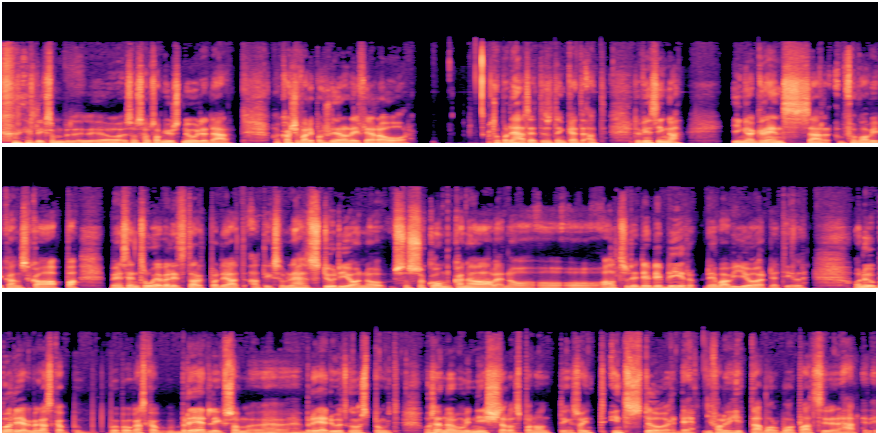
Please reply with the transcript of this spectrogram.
liksom, som just nu det där, har kanske varit pensionerade i flera år. Så på det här sättet så tänker jag att, att det finns inga inga gränser för vad vi kan skapa. Men sen tror jag väldigt starkt på det att, att liksom den här studion och så, så kom kanalen och, och, och allt så det, det, blir det vad vi gör det till. Och nu börjar vi med ganska, på, på ganska bred, liksom, eh, bred utgångspunkt och sen när vi nischar oss på någonting så inte, inte stör det ifall vi hittar vår, vår plats i den här,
